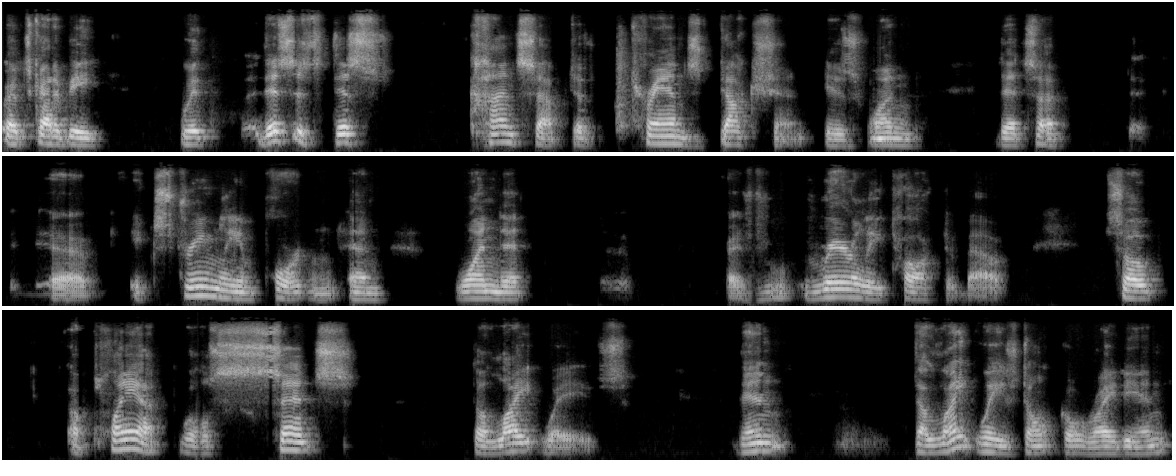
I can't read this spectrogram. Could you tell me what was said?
It's got to be with, this is, this concept of transduction is one that's a uh, extremely important and one that is rarely talked about. So a plant will sense the light waves. Then the light waves don't go right in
